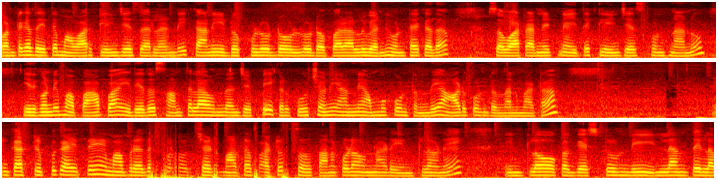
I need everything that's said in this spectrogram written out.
వంటగది అయితే మా వారు క్లీన్ చేశారులేండి. కానీ డొక్కులు డోళ్ళు డొప్పరాలు ఇవన్నీ ఉంటాయి కదా. సో వాటన్నిటిని అయితే క్లీన్ చేసుకుంటున్నాను. ఇదిగోండి మా పాప ఇదేదో సంతలా ఉందని చెప్పి ఇక్కడ కూర్చొని అన్నీ అమ్ముకుంటుంది ఆడుకుంటుంది అనమాట ఇంకా ట్రిప్కి అయితే మా బ్రదర్ కూడా వచ్చాడు మాతో పాటు. సో తను కూడా ఉన్నాడు ఇంట్లోనే. ఇంట్లో ఒక గెస్ట్ ఉండి ఇల్లంతా ఇలా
